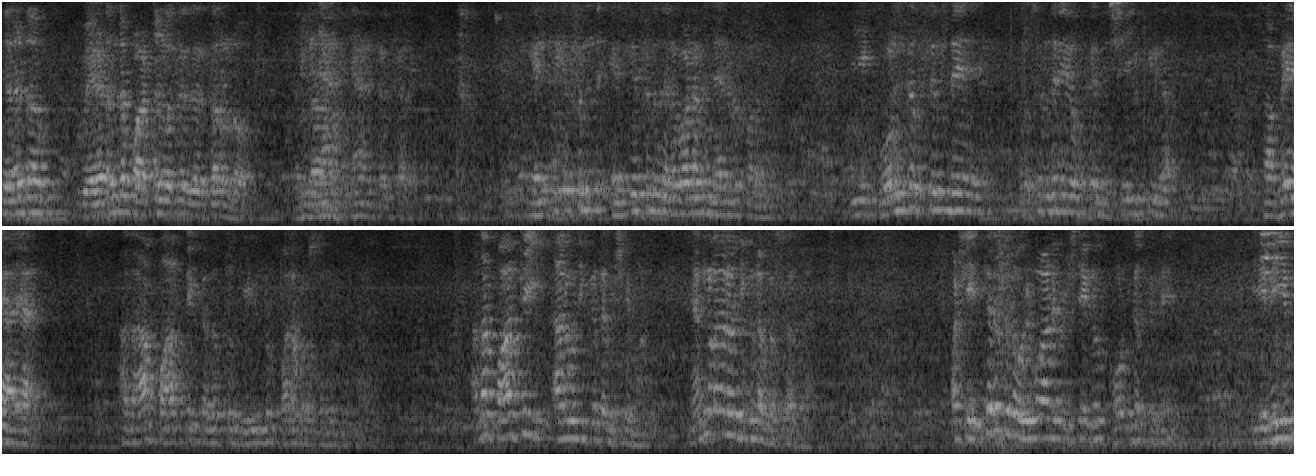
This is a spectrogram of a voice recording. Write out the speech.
ചേട്ടാ വേടന്റെ പാട്ടുകളൊക്കെ കേൾക്കാറുണ്ടോ? ഞാൻ കേൾക്കാറില്ല. എൽ ഡി എഫിന്റെ എൽ ഡി എഫിന്റെ നിലപാടാണ് ഞാനിവിടെ പറഞ്ഞത്. ഈ കോൺഗ്രസിന്റെ പ്രസിഡന്റിനെയൊക്കെ നിശ്ചയിക്കുക സഭയായാൽ അത് ആ പാർട്ടിക്കകത്ത് വീണ്ടും പല പ്രശ്നങ്ങളും ഉണ്ടാകും. അത് ആ പാർട്ടി ആലോചിക്കേണ്ട വിഷയമാണ്. ഞങ്ങൾ ആലോചിക്കേണ്ട പ്രശ്നമല്ല. പക്ഷേ ഇത്തരത്തിലുള്ള ഒരുപാട് വിഷയങ്ങൾ കോൺഗ്രസിനെ ഇനിയും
